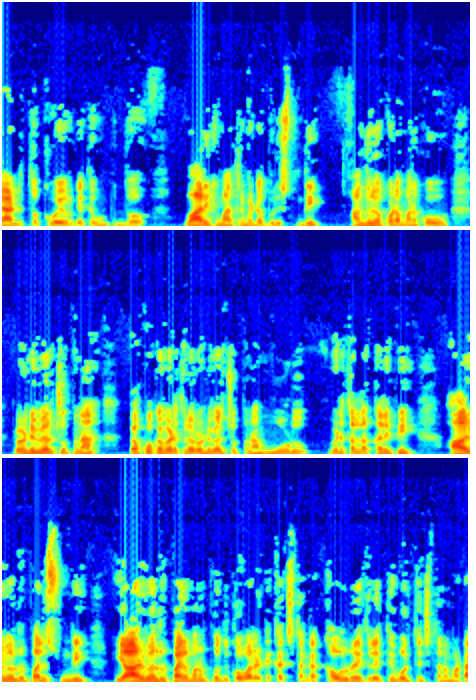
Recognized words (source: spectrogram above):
ల్యాండ్ తక్కువ ఎవరికైతే ఉంటుందో వారికి మాత్రమే డబ్బులు ఇస్తుంది. అందులో కూడా మనకు రెండు వేల చొప్పున ఒక్కొక్క విడతలో రెండు వేల చొప్పున మూడు విడతల్లో కలిపి ఆరు వేల రూపాయలు ఇస్తుంది. ఈ ఆరు వేల రూపాయలు మనం పొందుకోవాలంటే ఖచ్చితంగా కౌలు రైతులైతే వర్తించదనమాట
